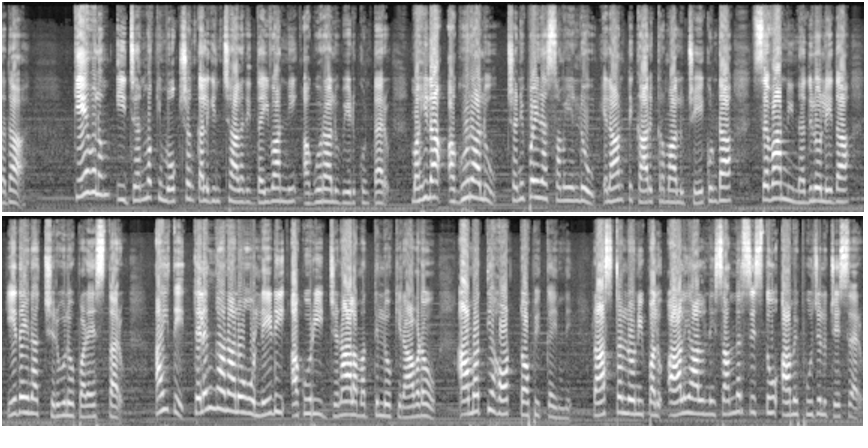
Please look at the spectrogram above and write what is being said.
కదా. కేవలం ఈ జన్మకి మోక్షం కలిగించాలని దైవాన్ని అఘోరాలు వేడుకుంటారు. మహిళా అఘోరాలు చనిపోయిన సమయంలో ఎలాంటి కార్యక్రమాలు చేయకుండా శవాన్ని నదిలో లేదా ఏదైనా చెరువులో పడేస్తారు. అయితే తెలంగాణలో ఓ లేడీ అఘోరి జనాల మధ్యలోకి రావడం ఆ మధ్య హాట్ టాపిక్ అయింది. రాష్ట్రంలోని పలు ఆలయాలని సందర్శిస్తూ ఆమె పూజలు చేశారు.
